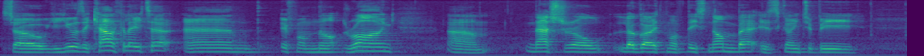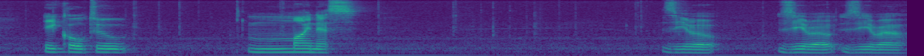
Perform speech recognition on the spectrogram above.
so you use a calculator and if I'm not wrong, um, natural logarithm of this number is going to be equal to minus 0, 0, 0,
